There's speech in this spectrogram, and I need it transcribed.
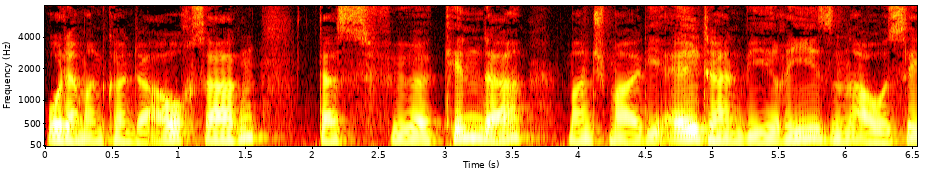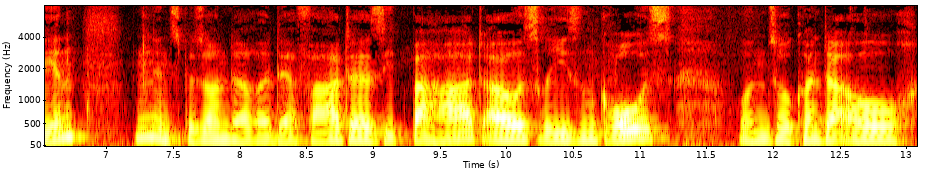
Oder man könnte auch sagen, dass für Kinder manchmal die Eltern wie Riesen aussehen. Insbesondere der Vater sieht behaart aus, riesengroß. Und so könnte auch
